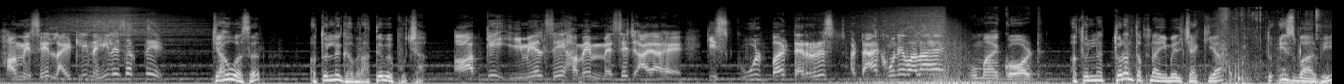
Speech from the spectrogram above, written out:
हम इसे लाइटली नहीं ले सकते। क्या हुआ सर? अतुल ने घबराते हुए पूछा। आपके ईमेल से हमें मैसेज आया है कि स्कूल पर टेररिस्ट अटैक होने वाला है। ओ माय गॉड अतुल ने तुरंत अपना ईमेल चेक किया तो इस बार भी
